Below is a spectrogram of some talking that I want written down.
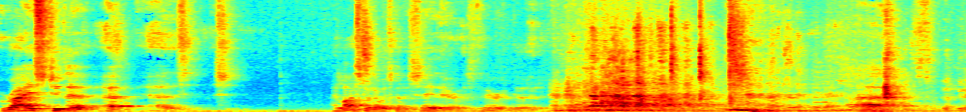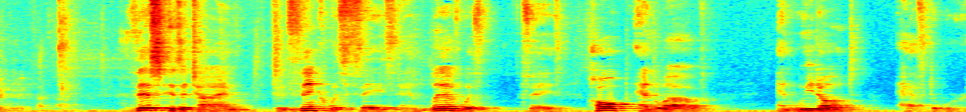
rise to the. Uh, uh, I lost what I was going to say there. It was very good. Uh, this is a time to think with faith and live with faith, hope and love, and we don't have to worry.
